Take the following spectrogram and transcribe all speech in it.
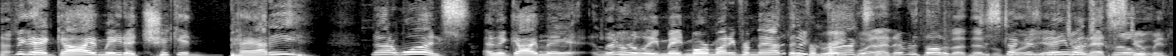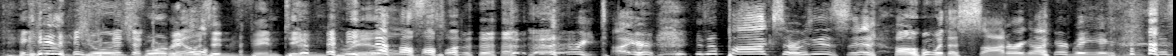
You think that guy made a chicken patty? Not once. And the guy made literally made more money from that That's than a from great boxing. point. I never thought about that Just before. stuck his Yeah, name George on that stupid thing. He didn't George invent a Foreman grill. was inventing grills. retired. He's a boxer. He's gonna sit at home with a soldering iron making this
